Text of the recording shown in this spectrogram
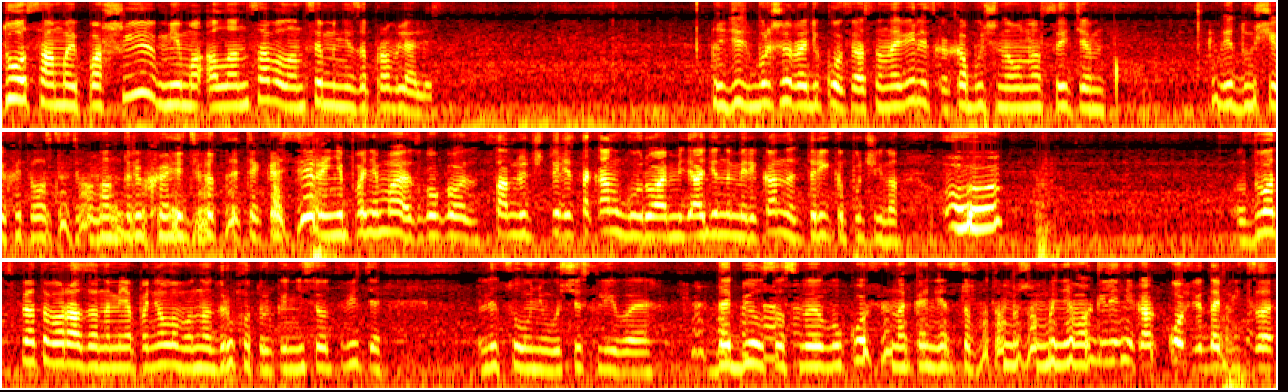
до самой Паши, мимо Аланца. В Аланце мы не заправлялись. Здесь больше ради кофе остановились, как обычно у нас эти ведущие, хотела сказать, вам Андрюха идет, эти кассиры, не понимаю, сколько, ставлю 4 стакана, говорю, «А один американо, 3 капучино. Ага. С 25 раза она меня поняла, вон Андрюха только несет, видите, лицо у него счастливое. Добился своего кофе наконец-то, потому что мы не могли никак кофе добиться.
